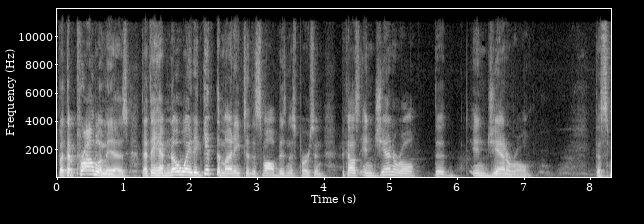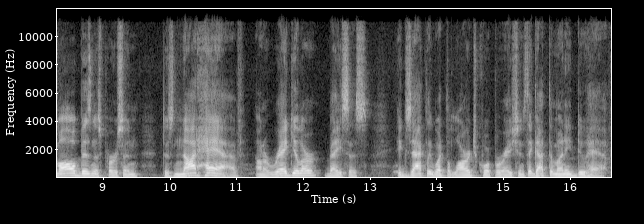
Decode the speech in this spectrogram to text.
But the problem is that they have no way to get the money to the small business person because in general, the, in general, the small business person does not have on a regular basis exactly what the large corporations that got the money do have.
